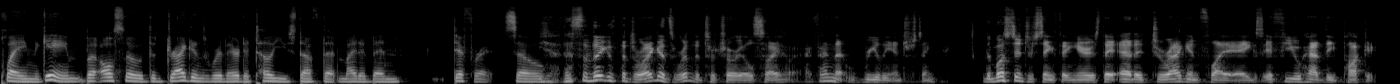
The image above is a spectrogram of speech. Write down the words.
playing the game, but also the dragons were there to tell you stuff that might have been different. So yeah, that's the thing is the dragons were the tutorials, so I I find that really interesting. The most interesting thing here is they added dragonfly eggs if you had the Pocket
